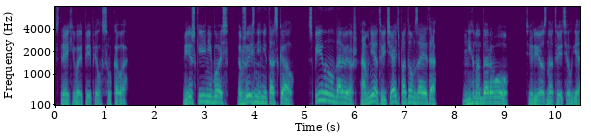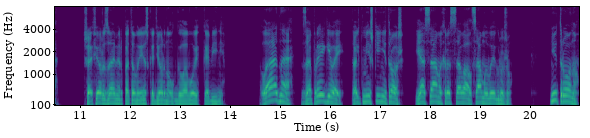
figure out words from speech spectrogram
стряхивая пепел с рукава. «Мешки, небось, в жизни не таскал. Спину надорвешь, а мне отвечать потом за это». «Не надорву», — серьезно ответил я. Шофер замер, потом резко дернул головой к кабине. «Ладно, запрыгивай, только мешки не трожь. Я сам их рассовал, сам и выгружу». «Не трону»,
